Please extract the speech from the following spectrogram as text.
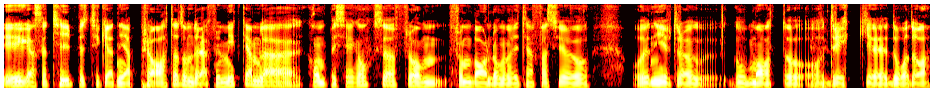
det är ganska typiskt tycker jag att ni har pratat om det där. För mitt gamla kompisgäng också från, från barndomen, vi träffas ju och, och njuter av god mat och, och dryck eh, då och då.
